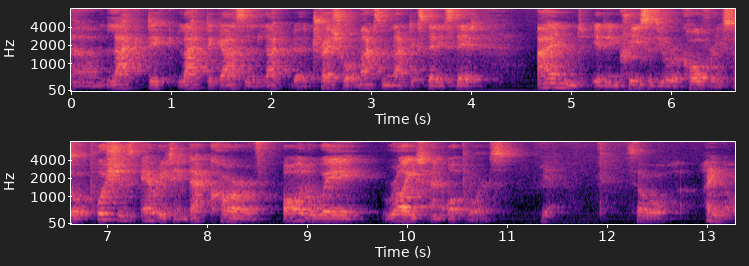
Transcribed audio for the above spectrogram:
um, lactic lactic acid lact- uh, threshold maximum lactic steady state and it increases your recovery. So it pushes everything that curve all the way right and upwards. Yeah. So I know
